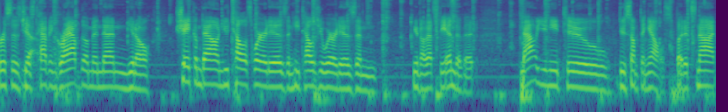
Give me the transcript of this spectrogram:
versus just Yeah. having grabbed them and then, you know, shake them down, you tell us where it is and he tells you where it is and you know, that's the end of it. Now you need to do something else, but it's not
